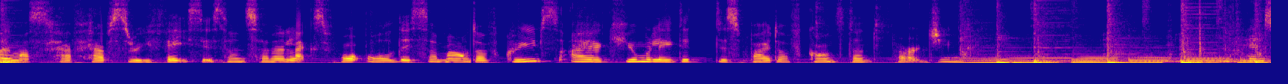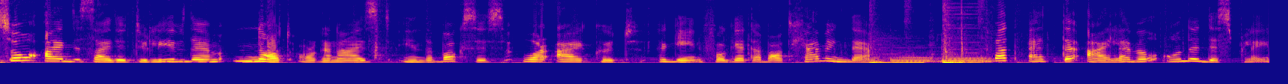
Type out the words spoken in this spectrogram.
I must have had three faces and seven legs for all this amount of creams I accumulated despite of constant purging. And so I decided to leave them not organized in the boxes where I could again forget about having them, but at the eye level on the display.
